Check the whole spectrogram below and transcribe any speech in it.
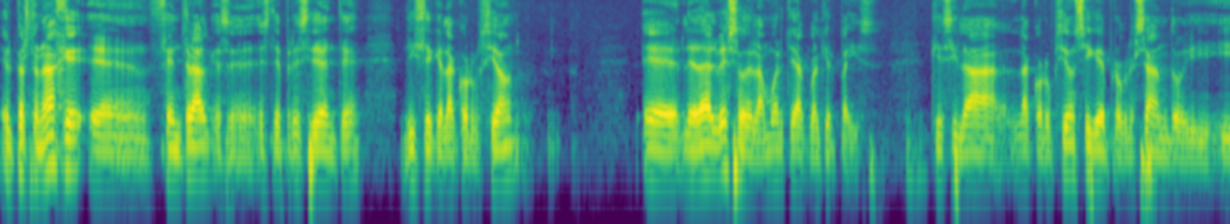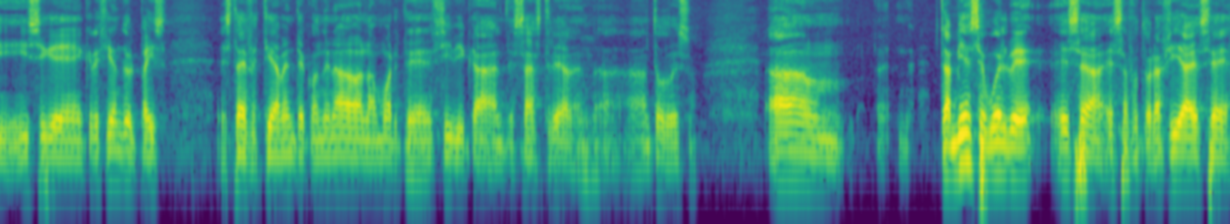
El personaje eh, central, que es eh, este presidente, dice que la corrupción eh, le da el beso de la muerte a cualquier país que si la, corrupción sigue progresando y, sigue creciendo, el país está efectivamente condenado a la muerte cívica, al desastre, a, todo eso. también se vuelve esa, fotografía, ese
